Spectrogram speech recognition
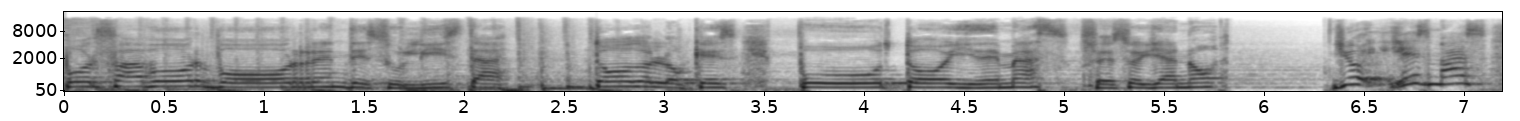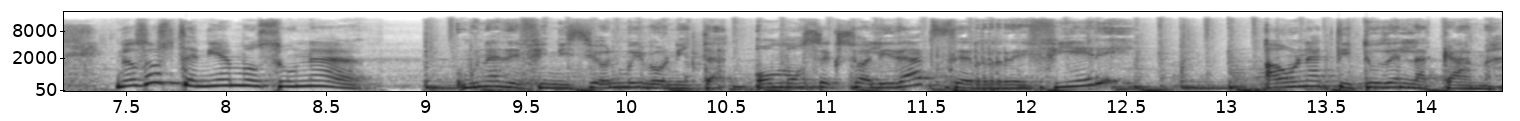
Por favor, borren de su lista todo lo que es puto y demás. eso ya no. Yo, y es más, nosotros teníamos una, una definición muy bonita. Homosexualidad se refiere a una actitud en la cama.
